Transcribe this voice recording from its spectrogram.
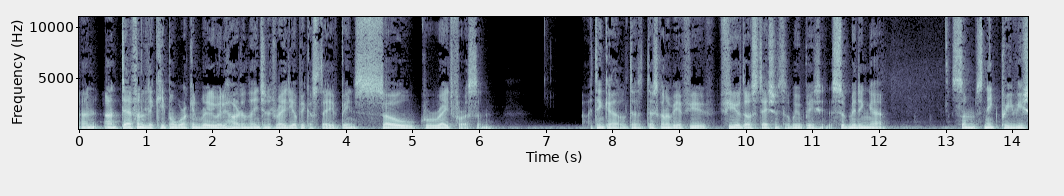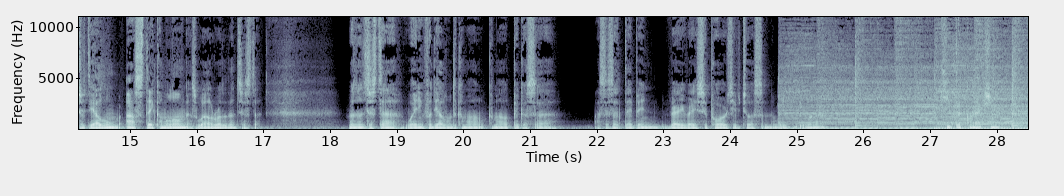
and and definitely keep on working really really hard on the internet radio because they've been so great for us and I think uh, there's, there's going to be a few few of those stations that we'll be submitting uh, some sneak previews of the album as they come along as well, rather than just uh, rather than just uh, waiting for the album to come out come out because uh, as I said they've been very very supportive to us and we, we want to keep that connection.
